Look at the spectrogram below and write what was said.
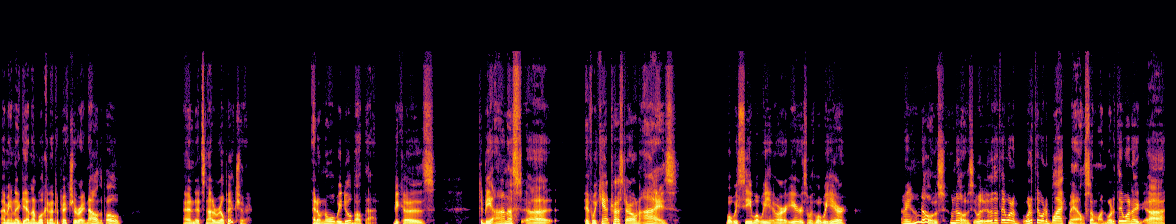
I mean, again, I'm looking at a picture right now of the Pope, and it's not a real picture. I don't know what we do about that because, to be honest, uh, if we can't trust our own eyes, what we see, what we our ears with what we hear, I mean, who knows? Who knows? What if they want to? What if they want to blackmail someone? What if they want to uh,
